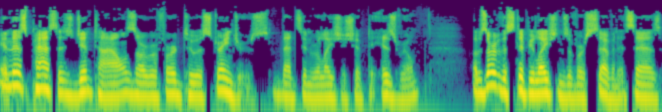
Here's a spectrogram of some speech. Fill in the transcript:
In this passage, Gentiles are referred to as strangers. That's in relationship to Israel. Observe the stipulations of verse 7. It says,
